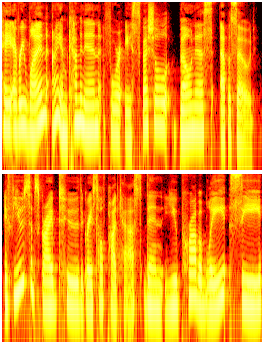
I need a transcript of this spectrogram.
Hey everyone, I am coming in for a special bonus episode. If you subscribe to the Graced Health podcast, then you probably see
